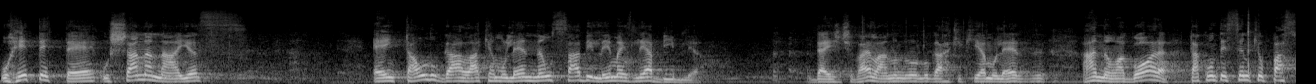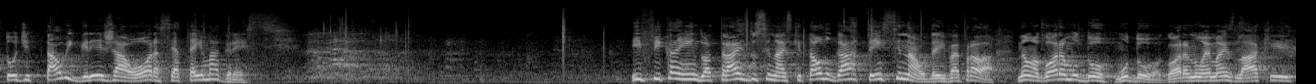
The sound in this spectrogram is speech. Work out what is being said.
o reteté, o xananaias, é em tal lugar lá que a mulher não sabe ler, mas lê a Bíblia. Daí a gente vai lá no, lugar que, que a mulher. Ah, não, agora está acontecendo que o pastor de tal igreja a hora você até emagrece. E fica indo atrás dos sinais, que tal lugar tem sinal, daí vai para lá. Não, agora mudou, mudou. Agora não é mais lá que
